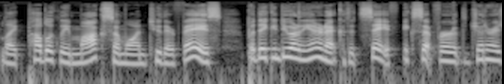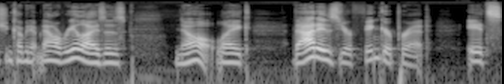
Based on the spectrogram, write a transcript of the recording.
like publicly mock someone to their face but they can do it on the internet because it's safe except for the generation coming up now realizes no like that is your fingerprint. It's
